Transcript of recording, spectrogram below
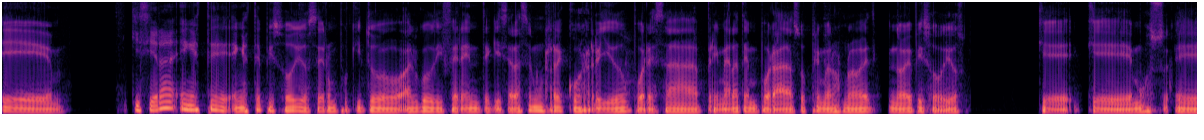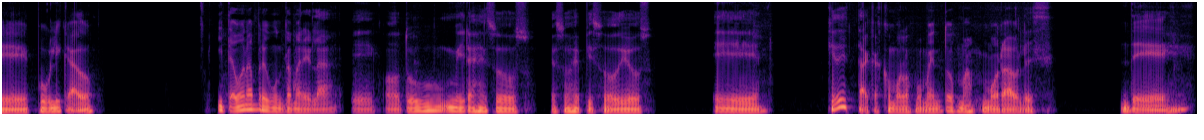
Eh, quisiera en este, en este episodio hacer un poquito algo diferente. Quisiera hacer un recorrido por esa primera temporada, esos primeros nueve, nueve episodios que, hemos eh, publicado. Y te hago una pregunta, Marela. Eh, cuando tú miras esos, esos episodios, eh, ¿qué destacas como los momentos más memorables de,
